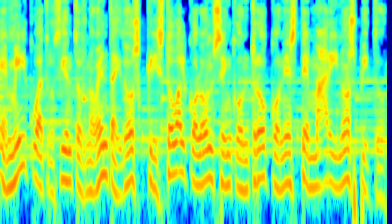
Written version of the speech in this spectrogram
En 1492, Cristóbal Colón se encontró con este mar inhóspito.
